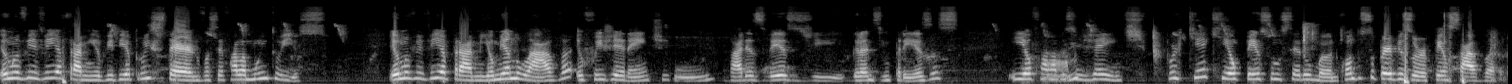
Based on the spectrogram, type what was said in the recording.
Eu não vivia para mim, eu vivia para o externo. Você fala muito isso. Eu não vivia para mim, eu me anulava. Eu fui gerente várias vezes de grandes empresas. E eu falava assim, gente, por que, que eu penso no ser humano? Quando o supervisor pensava,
